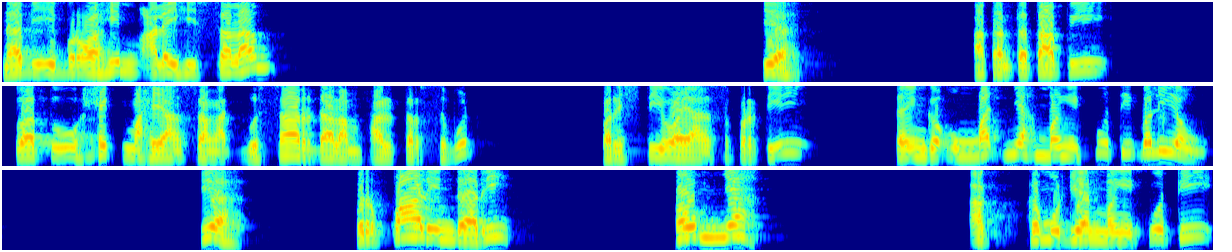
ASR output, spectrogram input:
Nabi Ibrahim alaihi salam, ya, akan tetapi suatu hikmah yang sangat besar dalam hal tersebut, peristiwa yang seperti ini, sehingga umatnya mengikuti beliau dia berpaling dari kaumnya kemudian mengikuti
